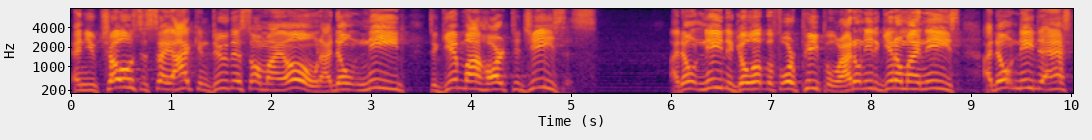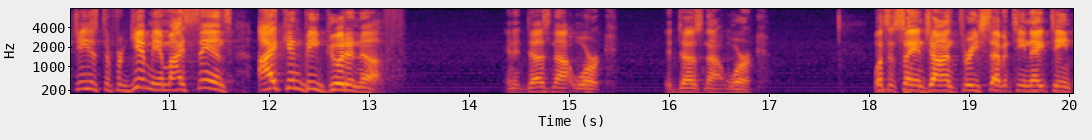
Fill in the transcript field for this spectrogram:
and you chose to say, I can do this on my own. I don't need to give my heart to Jesus. I don't need to go up before people, or I don't need to get on my knees. I don't need to ask Jesus to forgive me of my sins. I can be good enough. And it does not work. It does not work. What's it say in John 3 17, 18?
